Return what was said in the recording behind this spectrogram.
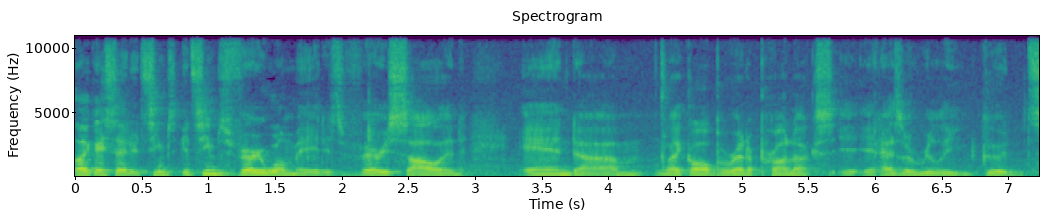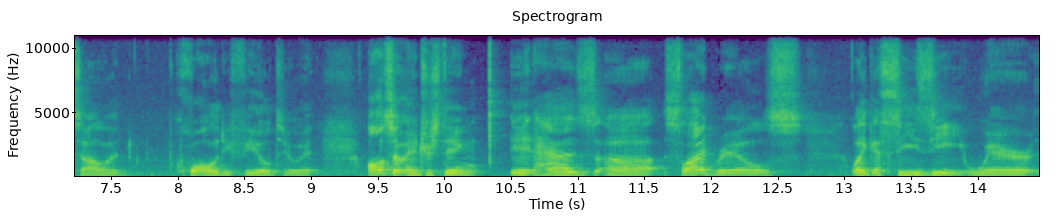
like I said, it seems it seems very well made. It's very solid, and um, like all Beretta products, it, it has a really good, solid quality feel to it. Also interesting, it has uh, slide rails like a CZ where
